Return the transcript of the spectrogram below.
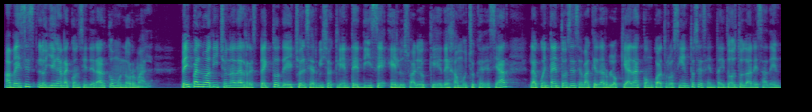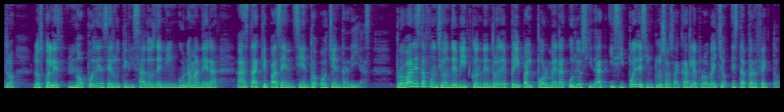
a veces lo llegan a considerar como normal. PayPal no ha dicho nada al respecto, de hecho el servicio al cliente dice el usuario que deja mucho que desear, la cuenta entonces se va a quedar bloqueada con 462 dólares adentro, los cuales no pueden ser utilizados de ninguna manera hasta que pasen 180 días. Probar esta función de Bitcoin dentro de PayPal por mera curiosidad y si puedes incluso sacarle provecho está perfecto,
